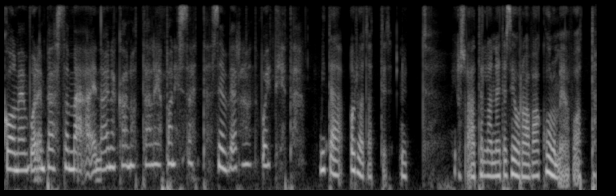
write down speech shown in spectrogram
Kolmen vuoden päässä mä en ainakaan ole täällä Japanissa, että sen verran voi tietää. Mitä odotatte nyt, jos ajatellaan näitä seuraavaa kolmea vuotta?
